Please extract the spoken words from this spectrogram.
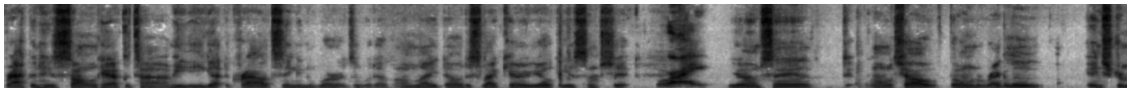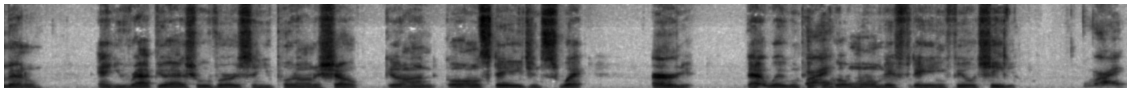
rapping his song half the time. He he got the crowd singing the words or whatever. I'm like, oh, this is like karaoke or some shit. Right. You know what I'm saying? Why don't y'all throw on the regular instrumental and you rap your actual verse and you put on a show. Get on, go on stage and sweat, earn it. That way, when people Right. go home, they they ain't feel cheated. Right.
